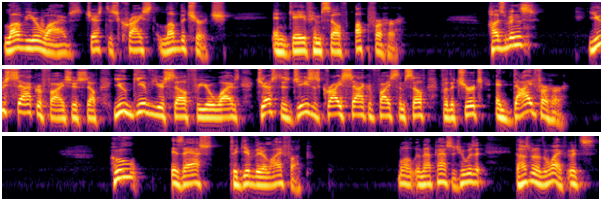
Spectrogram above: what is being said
love your wives just as Christ loved the church and gave himself up for her. Husbands, you sacrifice yourself. You give yourself for your wives, just as Jesus Christ sacrificed himself for the church and died for her. Who is asked to give their life up? Well, in that passage, who is it? The husband of the wife. It's,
